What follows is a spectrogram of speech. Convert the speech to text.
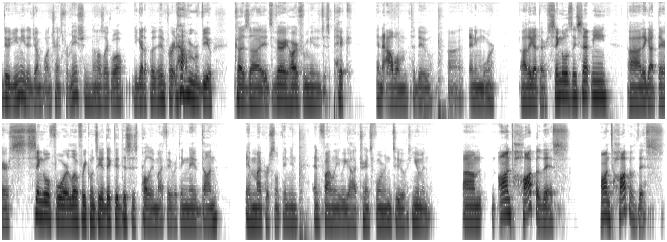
"Dude, you need to jump on Transformation." And I was like, "Well, you got to put it in for an album review because uh, it's very hard for me to just pick an album to do uh, anymore." Uh, they got their singles they sent me. Uh, they got their single for Low Frequency Addicted. This is probably my favorite thing they've done, in my personal opinion. And finally, we got transformed into Human. Um, on top of this, on top of this,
